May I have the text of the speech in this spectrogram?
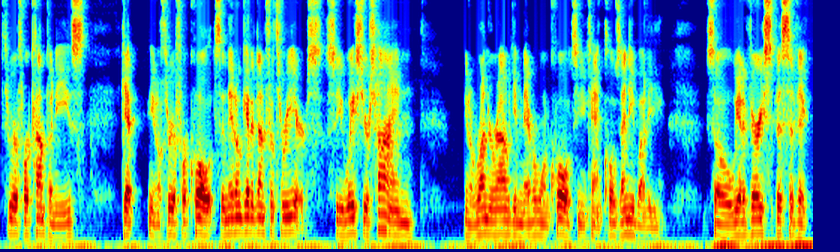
three or four companies get you know three or four quotes and they don't get it done for three years. So you waste your time you know running around giving everyone quotes and you can't close anybody. So we had a very specific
